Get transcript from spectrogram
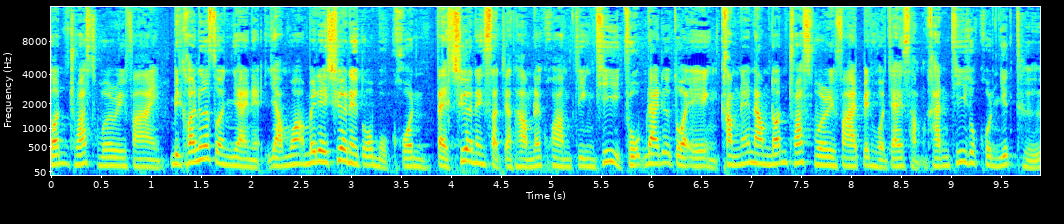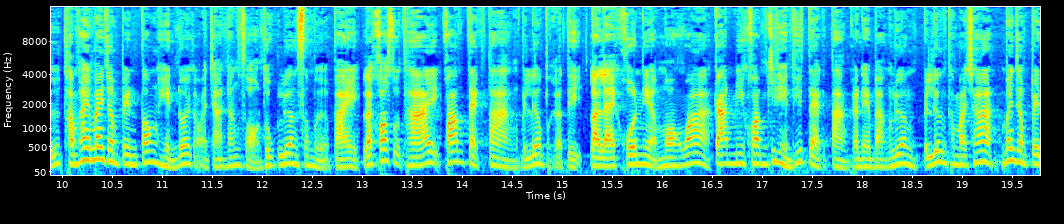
don't trust verify บิตคอยเนอร์ส่วนใหญ่เนี่ยย้ำว่าไม่ได้เชื่อในตัวบุคคล แต่เชื่อในสัจธรรมและความจริงที่ฟลุกได้ด้วยตัวเองคำแนะนำ don't trust verify เป็นหัวใจสำคัญที่ทุกคนยึดถือทำให้ไม่จำเป็นต้องเห็นด้วยกับอาจารย์ทั้งสองทุกเรื่องเสมอไป และข้อสุดท้ายความแตกต่างเป็นเรื่องปกติ หลาย ๆ คนเนี่ยมองว่าการมีความคิดเห็นที่แตกต่างกันในบางเรื่อง เป็นเรื่องธรรมชาติ ไม่จำเป็น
